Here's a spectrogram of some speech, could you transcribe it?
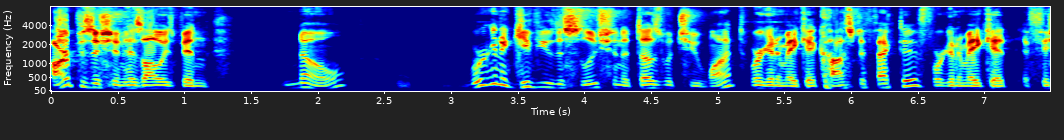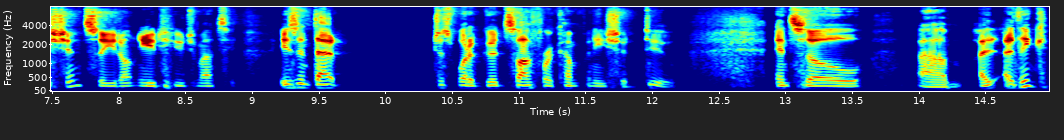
our position has always been no, we're going to give you the solution that does what you want. We're going to make it cost effective. We're going to make it efficient so you don't need huge amounts. Isn't that just what a good software company should do? And so um, I, I think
